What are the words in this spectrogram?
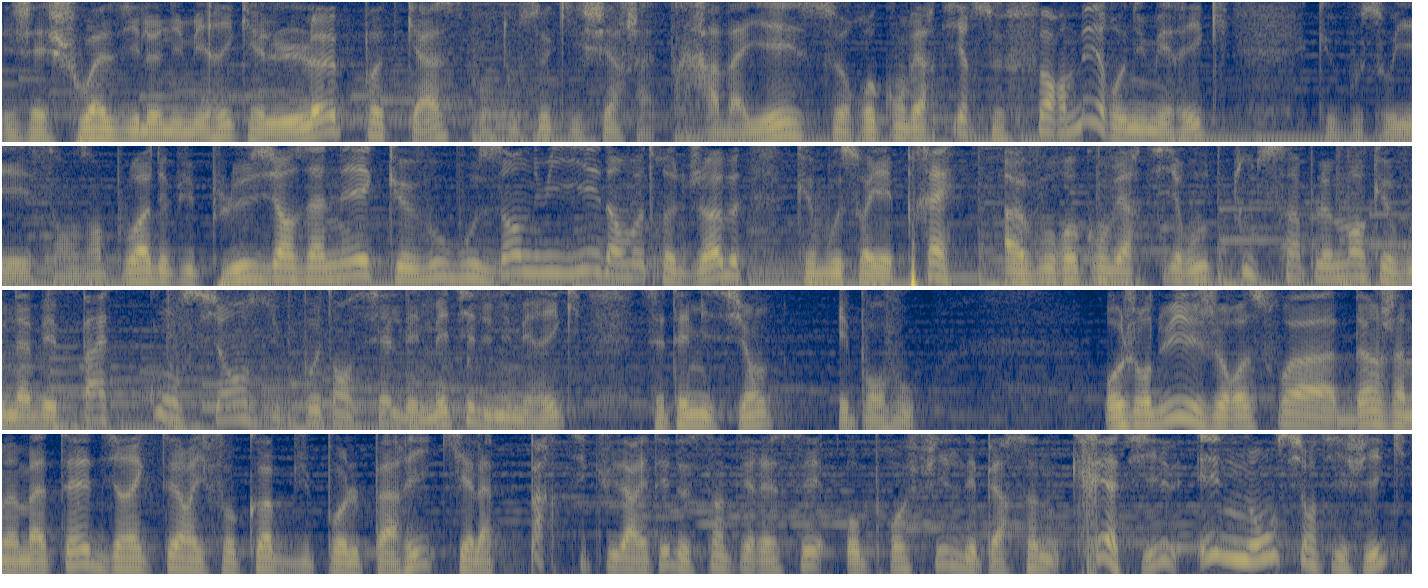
J'ai choisi le numérique est le podcast pour tous ceux qui cherchent à travailler, se reconvertir, se former au numérique, que vous soyez sans emploi depuis plusieurs années, que vous vous ennuyez dans votre job, que vous soyez prêt à vous reconvertir ou tout simplement que vous n'avez pas conscience du potentiel des métiers du numérique, cette émission est pour vous. Aujourd'hui, je reçois Benjamin Matet, directeur IFOCOP du pôle Paris, qui a la particularité de s'intéresser au profil des personnes créatives et non scientifiques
